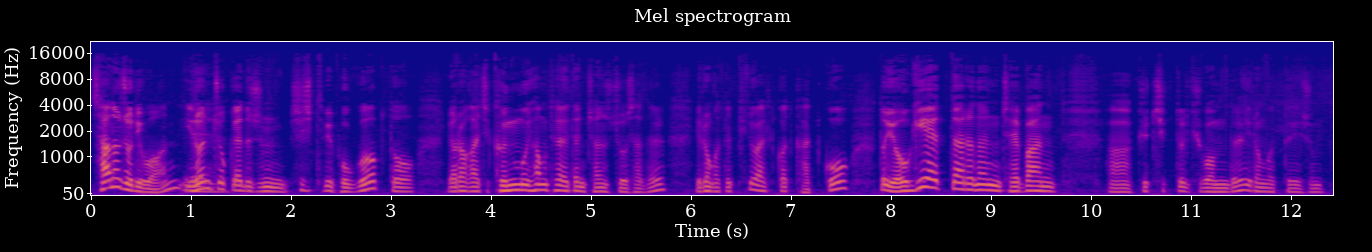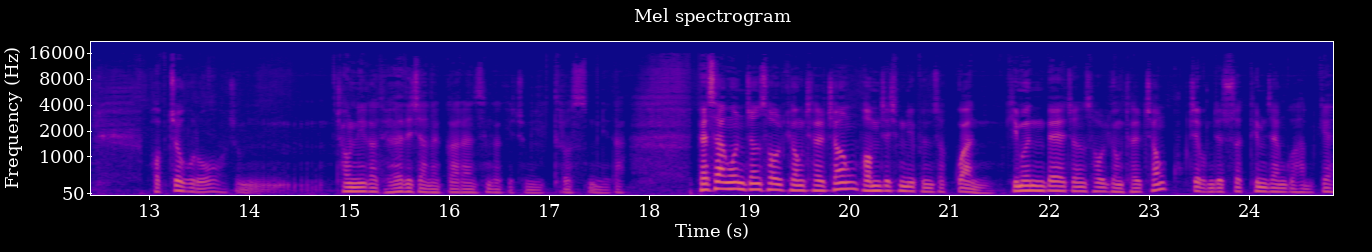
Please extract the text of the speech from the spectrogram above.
산후조리원 이런 네. 쪽에도 좀 CCTV 보급 또 여러 가지 근무 형태에 대한 전수조사들 이런 것들 필요할 것 같고 또 여기에 따르는 재반 아, 규칙들 규범들 이런 것들이 좀 법적으로 좀 정리가 돼야 되지 않을까라는 생각이 좀 들었습니다. 배상훈 전 서울경찰청 범죄심리분석관, 김은배 전 서울경찰청 국제범죄수사팀장과 함께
